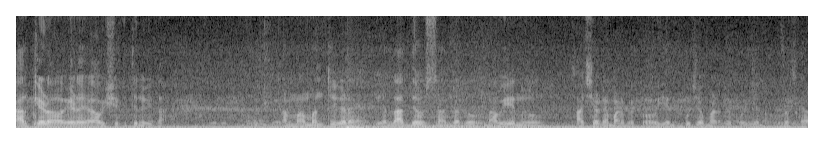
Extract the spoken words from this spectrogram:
ಯಾರು ಕೇಳೋ, ಹೇಳೋ ಅವಶ್ಯಕತೆಯೂ ಇಲ್ಲ. ನಮ್ಮ ಮಂತ್ರಿಗಳೇ ಎಲ್ಲ ದೇವಸ್ಥಾನದಲ್ಲೂ ನಾವೇನು ಆಚರಣೆ ಮಾಡಬೇಕು, ಏನು ಪೂಜೆ ಮಾಡಬೇಕು, ಏನು ಪುರಸ್ಕಾರ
